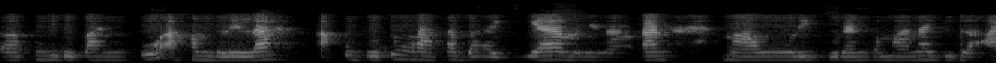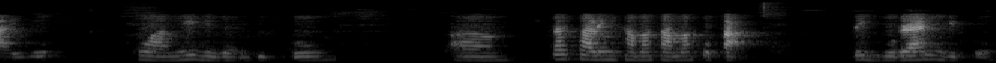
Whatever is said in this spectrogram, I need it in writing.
uh, kehidupanku, alhamdulillah, aku dulu tuh ngerasa bahagia, menyenangkan, mau liburan ke mana juga ayo, suami juga gitu. Uh, kita saling sama-sama suka liburan gitu.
